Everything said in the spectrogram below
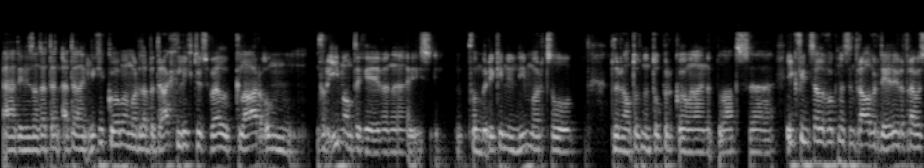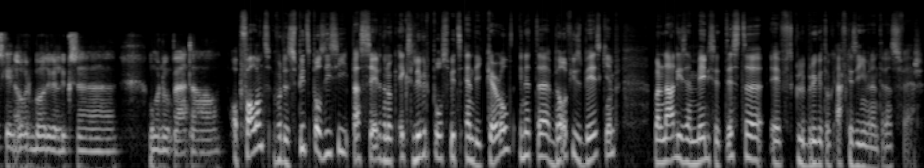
Uh, die is dat uiteindelijk niet gekomen, maar dat bedrag ligt dus wel klaar om voor iemand te geven. Is, van Berikken nu niet, maar het zal, er zal toch een topper komen in de plaats. Uh, ik vind zelf ook een centraal verdediger trouwens geen overbodige luxe om er nog bij te halen. Opvallend, voor de spitspositie passeerde ook ex-Liverpool-spits Andy Carroll in het uh, Belfius Basecamp, maar na die zijn medische testen heeft Club Brugge toch afgezien van een transfer.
